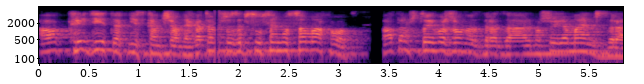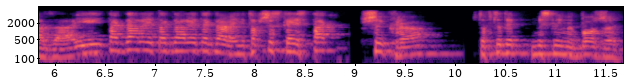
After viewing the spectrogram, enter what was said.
O kredytach nieskończonych, o tym, że zepsuł mu samochód, o tym, że to jego żona zdradza, albo że jego męż zdradza i tak dalej, i tak dalej, i tak dalej. I to wszystko jest tak przykre, że wtedy myślimy, Boże,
